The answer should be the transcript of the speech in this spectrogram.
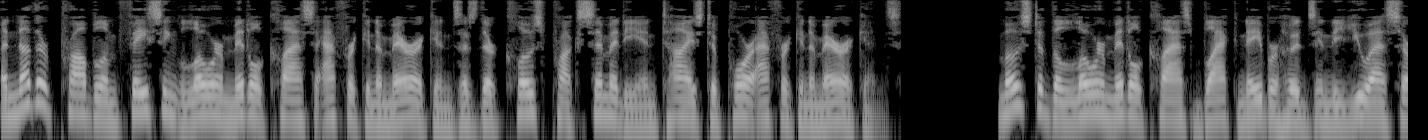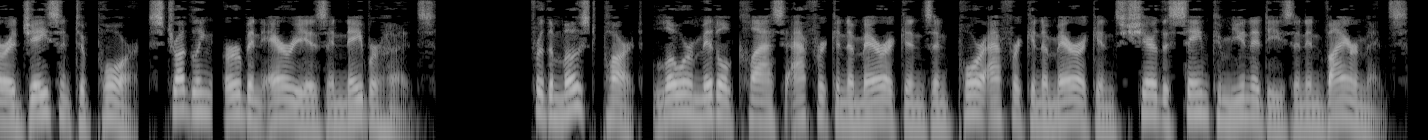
Another problem facing lower middle class African Americans is their close proximity and ties to poor African Americans. Most of the lower middle class black neighborhoods in the U.S. are adjacent to poor, struggling, urban areas and neighborhoods. For the most part, lower middle class African Americans and poor African Americans share the same communities and environments.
